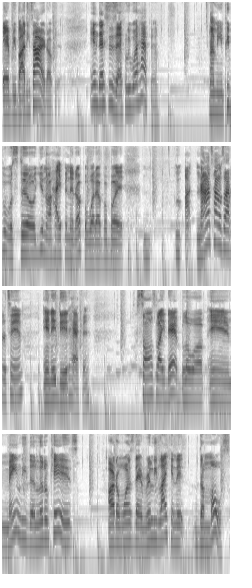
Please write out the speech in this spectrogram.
everybody tired of it. And that's exactly what happened. I mean, people were still, you know, hyping it up or whatever, but nine times out of ten, and it did happen songs like that blow up, and mainly the little kids are the ones that really liking it the most.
